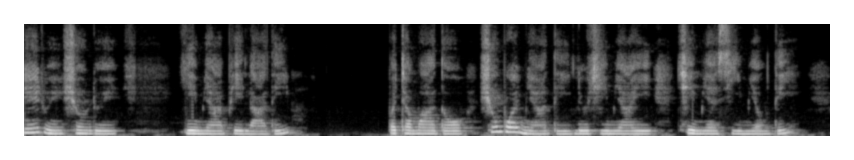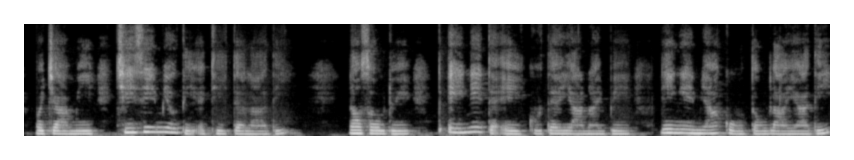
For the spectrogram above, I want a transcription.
ထဲတွင်ရှုံတွေရေများပြေးလာသည်ပထမသောရှုံးပွဲများသည်လူကြီးများ၏ခြေမျက်စီမြုပ်သည် မကြာမီခြေစည်းမြုပ်သည့်အထိတက်လာသည်နောက်ဆုံးတွင်တအိမ်နှင့်တအိမ်ကူတန်းရနိုင်ပင်လင်ငယ်များကိုသုံးလာရသည်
